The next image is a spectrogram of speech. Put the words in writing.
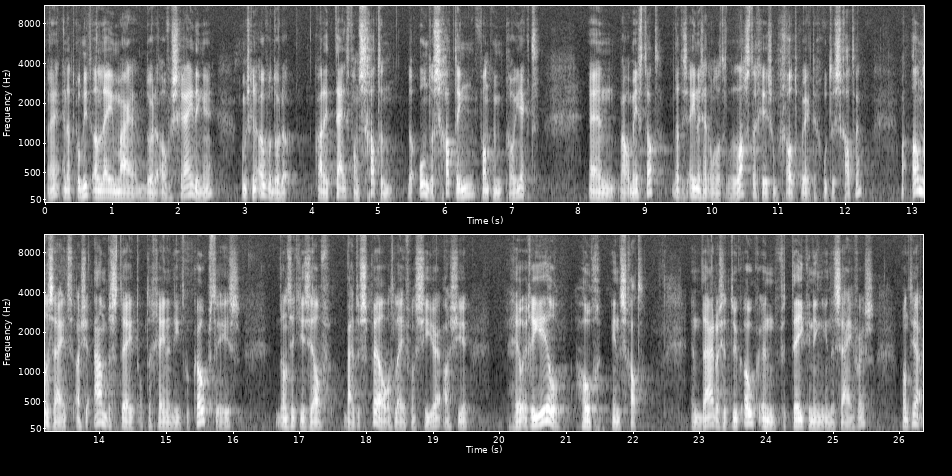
En dat komt niet alleen maar door de overschrijdingen, maar misschien ook wel door de kwaliteit van schatten, de onderschatting van een project. En waarom is dat? Dat is enerzijds omdat het lastig is om grote projecten goed te schatten. Maar anderzijds, als je aanbesteedt op degene die het goedkoopste is, dan zit je zelf buitenspel als leverancier als je heel reëel hoog inschat. En daardoor zit natuurlijk ook een vertekening in de cijfers. Want ja,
